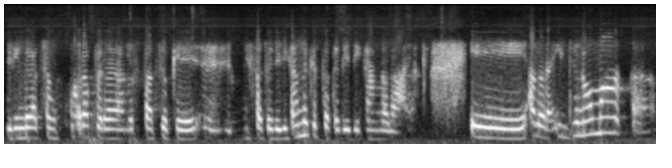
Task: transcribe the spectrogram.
vi ringrazio ancora per lo spazio che eh, mi state dedicando e che state dedicando ad ARC. E, allora, il genoma eh,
